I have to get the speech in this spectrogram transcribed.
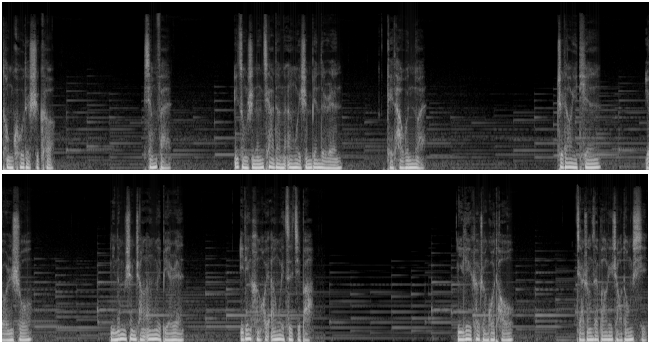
痛哭的时刻。相反，你总是能恰当的安慰身边的人，给他温暖。直到一天，有人说：“你那么擅长安慰别人，一定很会安慰自己吧？”你立刻转过头，假装在包里找东西，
